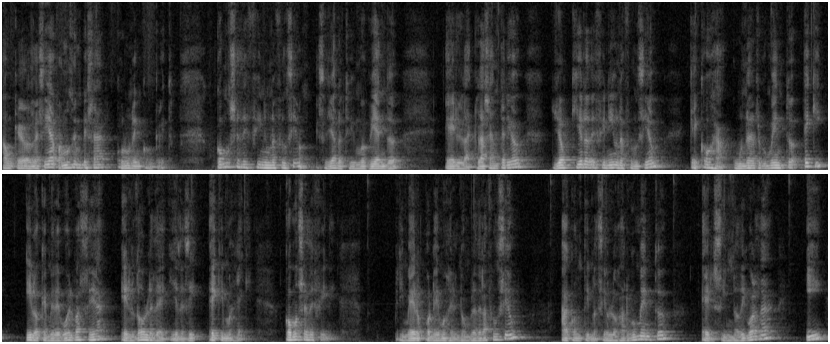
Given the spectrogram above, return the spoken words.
aunque os decía, vamos a empezar con una en concreto. ¿Cómo se define una función? Eso ya lo estuvimos viendo en la clase anterior, yo quiero definir una función que coja un argumento x y lo que me devuelva sea el doble de x, es decir, x más x. ¿Cómo se define? Primero ponemos el nombre de la función, a continuación los argumentos, el signo de igualdad y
